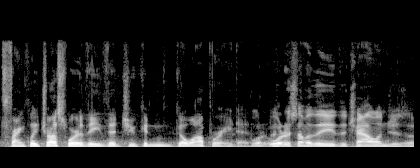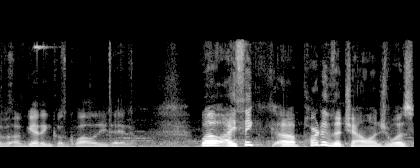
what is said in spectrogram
frankly trustworthy that you can go operate at. What, what are some of the, the challenges of, of getting good quality data? Well, I think uh, part of the challenge was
